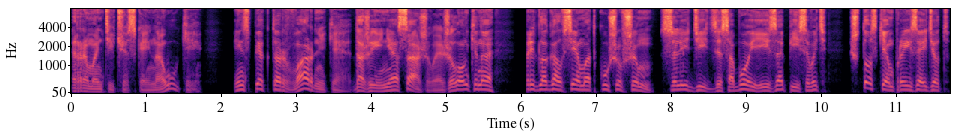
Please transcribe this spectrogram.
романтической науки, инспектор Варнике, даже и не осаживая Желонкина, предлагал всем откушавшим следить за собой и записывать, что с кем произойдет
